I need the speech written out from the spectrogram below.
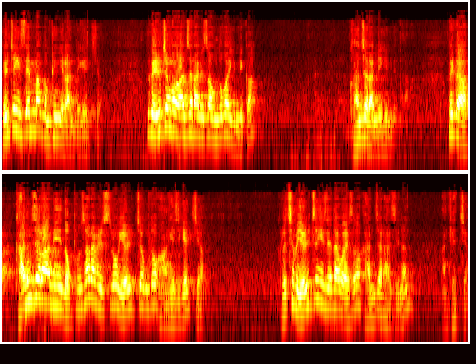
열정이 센 만큼 핑계를 안 대겠죠. 그러니까 열정과 간절함이 싸우면 누가 이깁니까? 간절함이 이깁니다. 그러니까 간절함이 높은 사람일수록 열정도 강해지겠죠. 그렇지만 열정이 세다고 해서 간절하지는 않겠죠.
